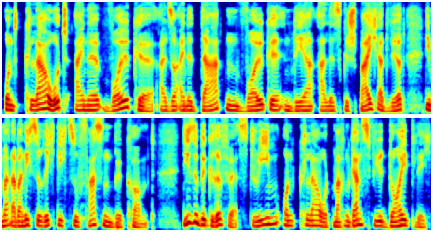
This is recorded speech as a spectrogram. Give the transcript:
und Cloud eine Wolke, also eine Datenwolke, in der alles gespeichert wird, die man aber nicht so richtig zu fassen bekommt. Diese Begriffe Stream und Cloud machen ganz viel deutlich,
